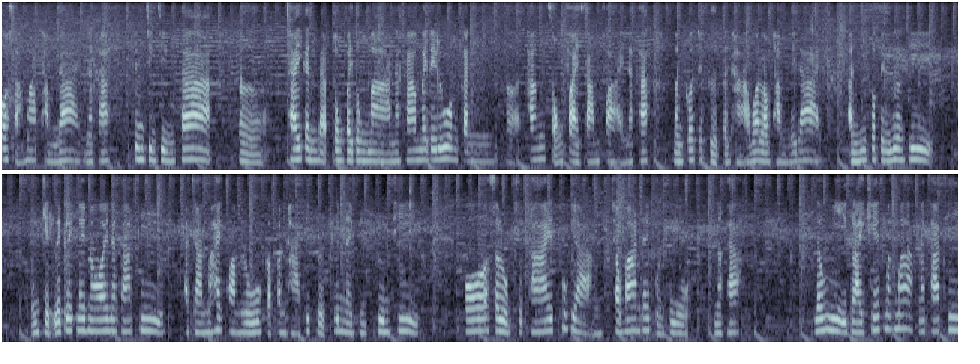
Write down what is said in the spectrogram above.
ก็สามารถทำได้นะคะ ซึ่งจริงๆถ้าใช้กันแบบตรงไปตรงมานะคะ ไม่ได้ร่วมกันทั้ง 2 ฝ่าย 3 ฝ่ายนะคะ มันก็จะเกิดปัญหาว่าเราทำไม่ได้ อันนี้ก็เป็นเรื่องที่ เป็นเกร็ดเล็ก ๆ น้อยๆนะคะ ที่อาจารย์มาให้ความรู้กับปัญหาที่เกิดขึ้นในพื้นที่เพราะสรุปสุดท้ายทุกอย่างชาวบ้านได้ผลประโยชน์นะคะ แล้วมีอีกหลายเคสมากๆนะคะ ที่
